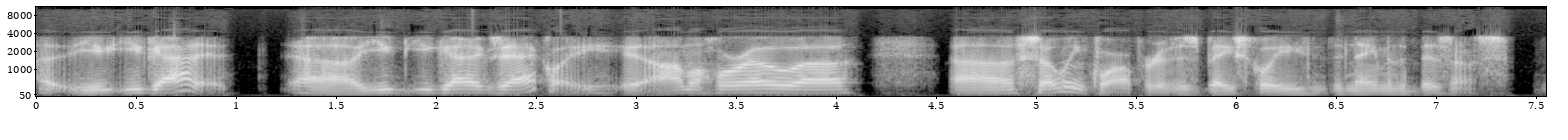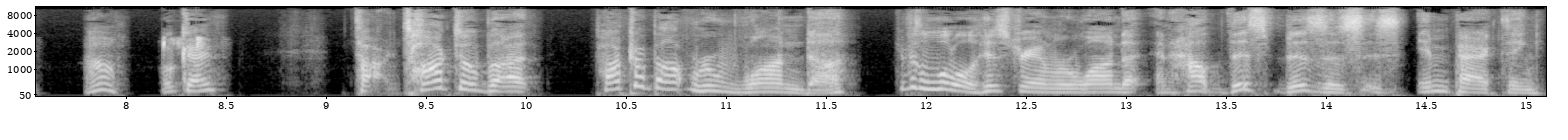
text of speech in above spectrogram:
Uh, you you got it uh, you you got exactly. Amahoro uh, uh, Sewing Cooperative is basically the name of the business. Oh, okay. Talk talk to about talk to about Rwanda. Give us a little history on Rwanda and how this business is impacting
